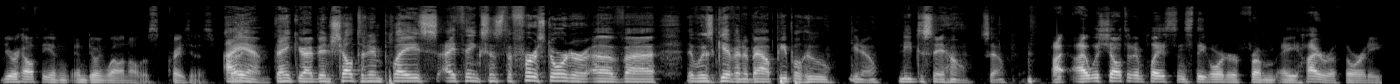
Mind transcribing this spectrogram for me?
you're healthy and, and doing well in all this craziness. Correct? I am. Thank you. I've been sheltered in place. I think since the first order of uh, it was given about people who you know need to stay home. So I, I was sheltered in place since the order from a higher authority.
